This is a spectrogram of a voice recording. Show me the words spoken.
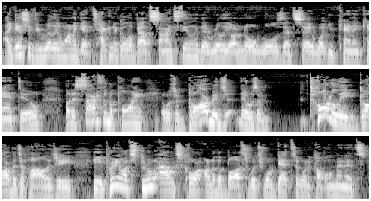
I guess if you really want to get technical about sign stealing, there really are no rules that say what you can and can't do. But aside from the point, it was a garbage, it was a totally garbage apology. He pretty much threw Alex Cora under the bus, which we'll get to in a couple of minutes.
